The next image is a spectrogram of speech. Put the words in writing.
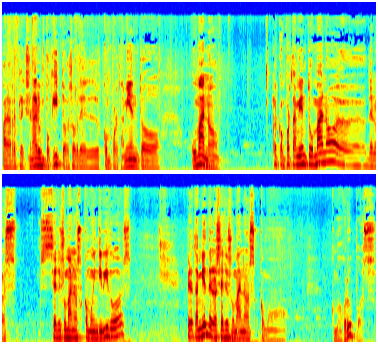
para reflexionar un poquito sobre el comportamiento humano, el comportamiento humano eh, de los seres humanos como individuos, pero también de los seres humanos como, como grupos,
